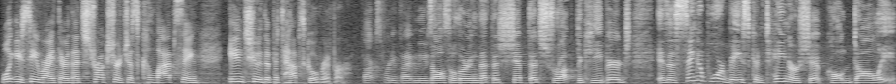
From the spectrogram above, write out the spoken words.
what you see right there, that structure just collapsing into the Patapsco River. Fox 45 News also learning that the ship that struck the Key Bridge is a Singapore-based container ship called Dali.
